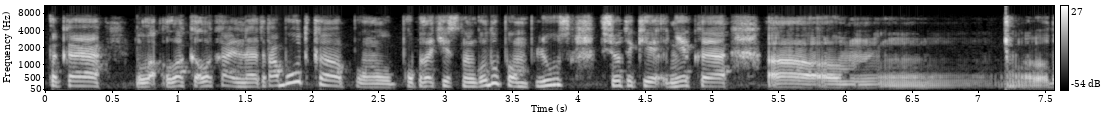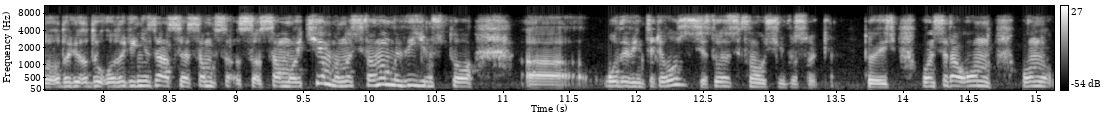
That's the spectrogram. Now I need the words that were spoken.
такая локальная отработка по, по протестным группам, плюс все-таки некая а, организация сам, самой темы, но все равно мы видим, что э, уровень тревожности остается равно очень высоким. То есть он все равно он,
